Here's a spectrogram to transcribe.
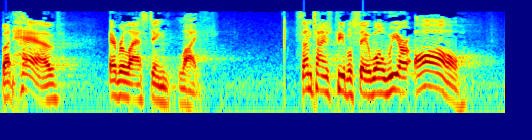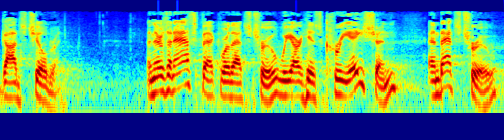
but have everlasting life. Sometimes people say, well, we are all God's children. And there's an aspect where that's true. We are His creation, and that's true.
